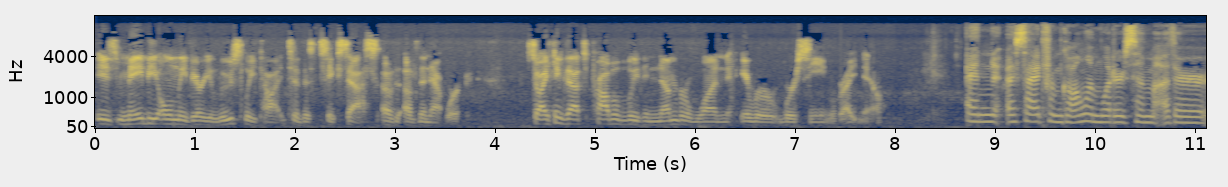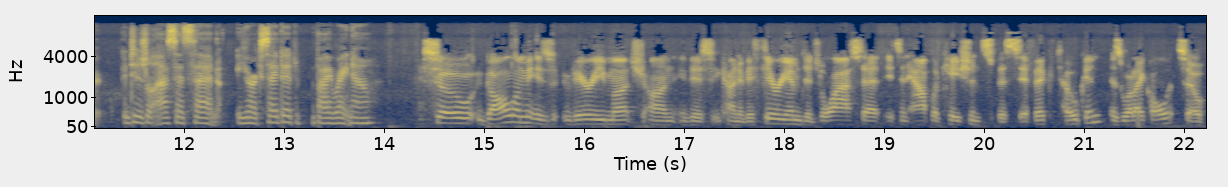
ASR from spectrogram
is maybe only very loosely tied to the success of, of the network. So I think that's probably the number one error we're seeing right now. And aside from Golem, what are some other digital assets that you're excited by right now? So Golem is very much on this kind of Ethereum digital asset. It's an application specific token is what I call it. So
